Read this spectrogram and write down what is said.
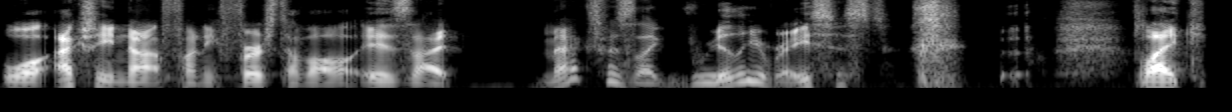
well, actually not funny. First of all, is that Max was like really racist, like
